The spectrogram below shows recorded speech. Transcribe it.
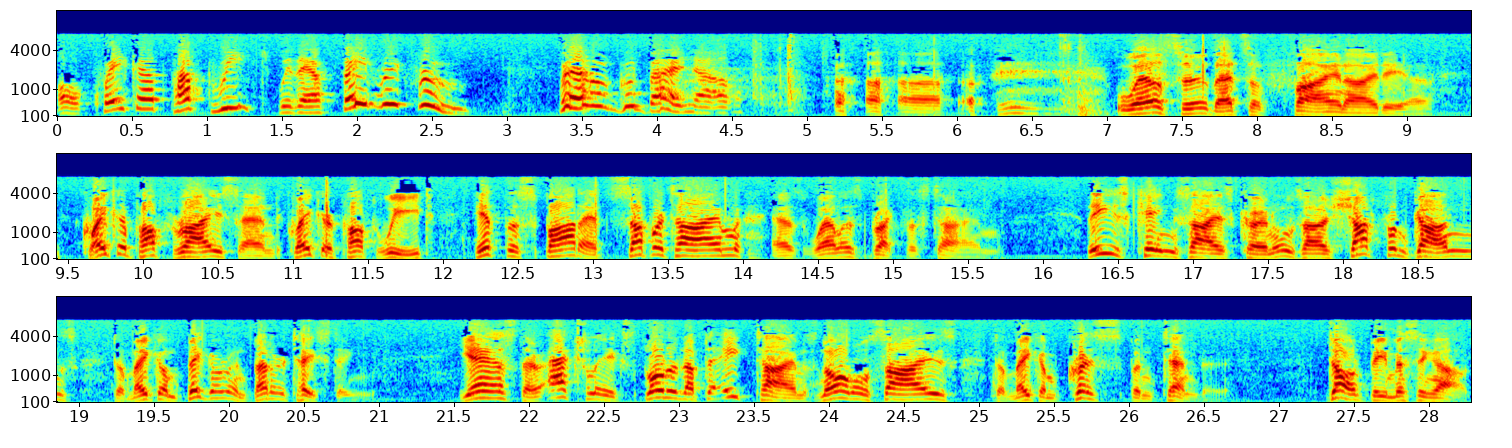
or Quaker puffed wheat with their favorite fruit. Well, goodbye now. well, sir, that's a fine idea. Quaker puffed rice and Quaker puffed wheat hit the spot at supper time as well as breakfast time. These king size kernels are shot from guns to make 'em bigger and better tasting. Yes, they're actually exploded up to eight times normal size to make 'em crisp and tender. Don't be missing out.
